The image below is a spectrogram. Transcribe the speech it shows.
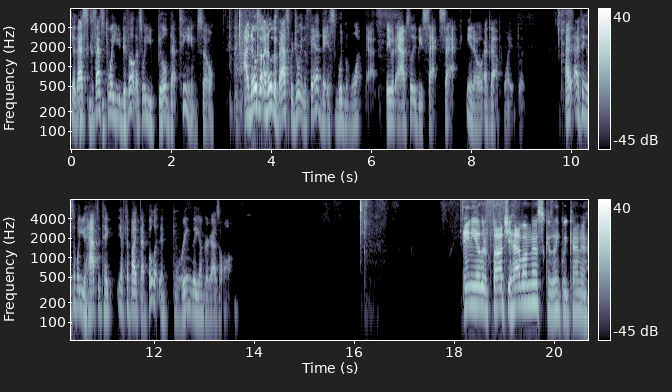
yeah, that's because that's the way you develop. That's the way you build that team. So I know that I know the vast majority of the fan base wouldn't want that. They would absolutely be sack sack, you know, at that point. But I, I think it's point you have to take. You have to bite that bullet and bring the younger guys along. Any other thoughts you have on this? Because I think we kind of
